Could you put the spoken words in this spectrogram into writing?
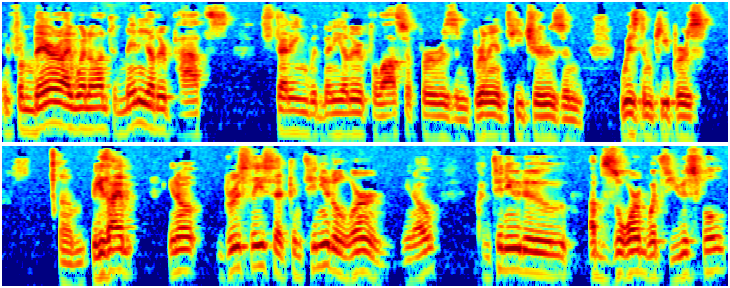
And from there, I went on to many other paths, studying with many other philosophers and brilliant teachers and wisdom keepers. Um, because I, you know, Bruce Lee said, continue to learn, you know, continue to absorb what's useful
